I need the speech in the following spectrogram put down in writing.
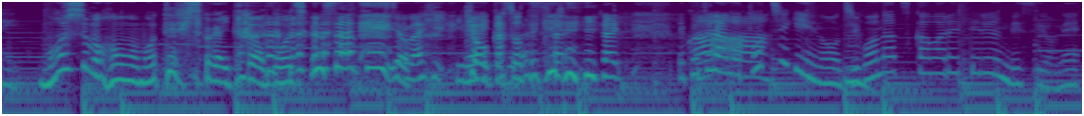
い、もしも本を持ってる人がいたら 53ページを教科書的に開いて。こちらの栃木の地粉使われてるんですよね、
